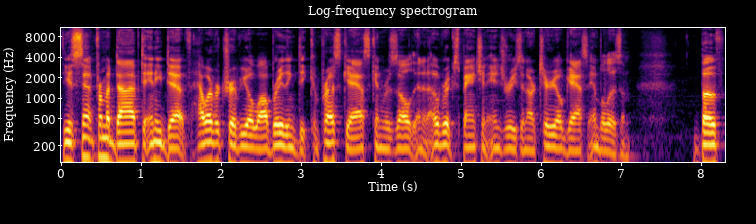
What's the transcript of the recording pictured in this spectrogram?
The ascent from a dive to any depth, however trivial, while breathing compressed gas can result in an overexpansion injuries and arterial gas embolism. Both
